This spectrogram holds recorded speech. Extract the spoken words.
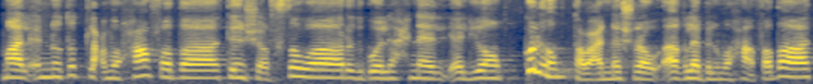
مال إنه تطلع محافظة تنشر صور تقول إحنا اليوم كلهم طبعا نشروا أغلب المحافظات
